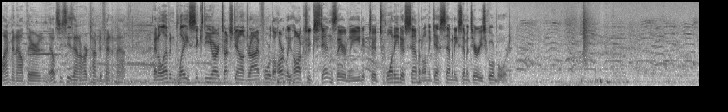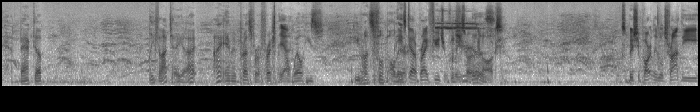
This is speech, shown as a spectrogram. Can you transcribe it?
linemen out there. And the LCC's had a hard time defending that. An 11 play, 60 yard touchdown drive for the Hartley Hawks extends their lead to 20 to 7 on the Gethsemane Cemetery scoreboard. Backed up. Lathan, I tell you, I I am impressed for a freshman Yeah. how well he's he runs football there. He's got a bright future for He these sure does. Hawks. So Bishop Hartley will trot the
